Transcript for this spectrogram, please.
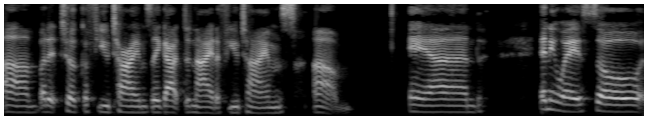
um, but it took a few times. They got denied a few times. Um, and anyway, so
